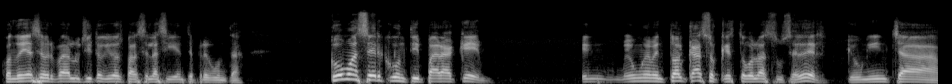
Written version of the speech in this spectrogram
cuando ya se prepara Luchito Quiroz para hacer la siguiente pregunta, ¿Cómo hacer, Cunti, para que en, un eventual caso que esto vuelva a suceder, que un hincha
